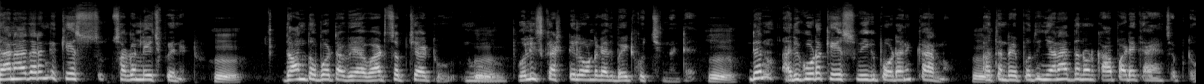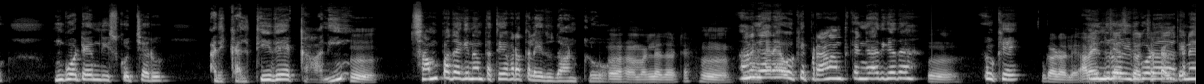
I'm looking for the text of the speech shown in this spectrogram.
దాని ఆధారంగా కేసు సగం లేచిపోయినట్టు. దాంతోపాటు అవి వాట్సాప్ చాట్ నువ్వు పోలీస్ కస్టడీలో ఉండగా అది బయటకు వచ్చిందంటే దెన్ అది కూడా కేసు వీగిపోవడానికి కారణం. అతను రేపొద్దు జనార్దన్ కాపాడే కాయని చెప్తూ ఇంకోటి ఏం తీసుకొచ్చారు? అది కల్తీదే కానీ. సంపదగినంత తీవ్రత లేదు దాంట్లో. అనగానే ఓకే ప్రాణాంతకం కాదు కదా. ఓకే గొడవలే. అలా ఇందులో ఇది కూడా? అతనే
